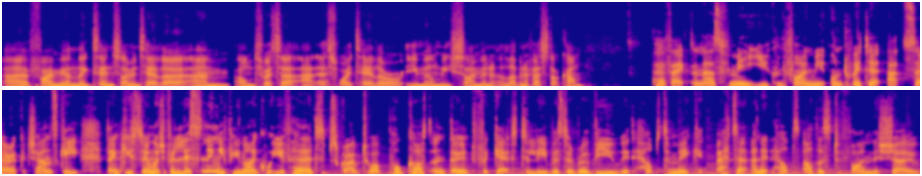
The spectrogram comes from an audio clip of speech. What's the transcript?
Uh, find me on LinkedIn, Simon Taylor, um, on Twitter at SY Taylor, or email me simon at 11fs.com. Perfect. And as for me, you can find me on Twitter at Sarah Kocianski. Thank you so much for listening. If you like what you've heard, subscribe to our podcast and don't forget to leave us a review. It helps to make it better and it helps others to find the show.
